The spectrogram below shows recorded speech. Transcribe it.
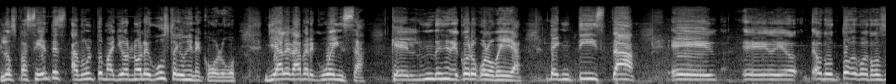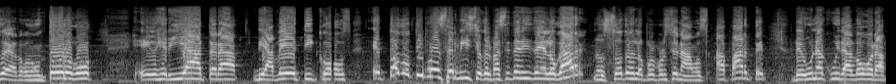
los pacientes adultos mayores no les gusta ir un ginecólogo, ya le da vergüenza que un ginecólogo lo vea, dentista, eh, eh, odontólogo, eh, geriatra, diabéticos, todo tipo de servicio que el paciente necesita en el hogar, nosotros lo proporcionamos, aparte de una cuidadora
